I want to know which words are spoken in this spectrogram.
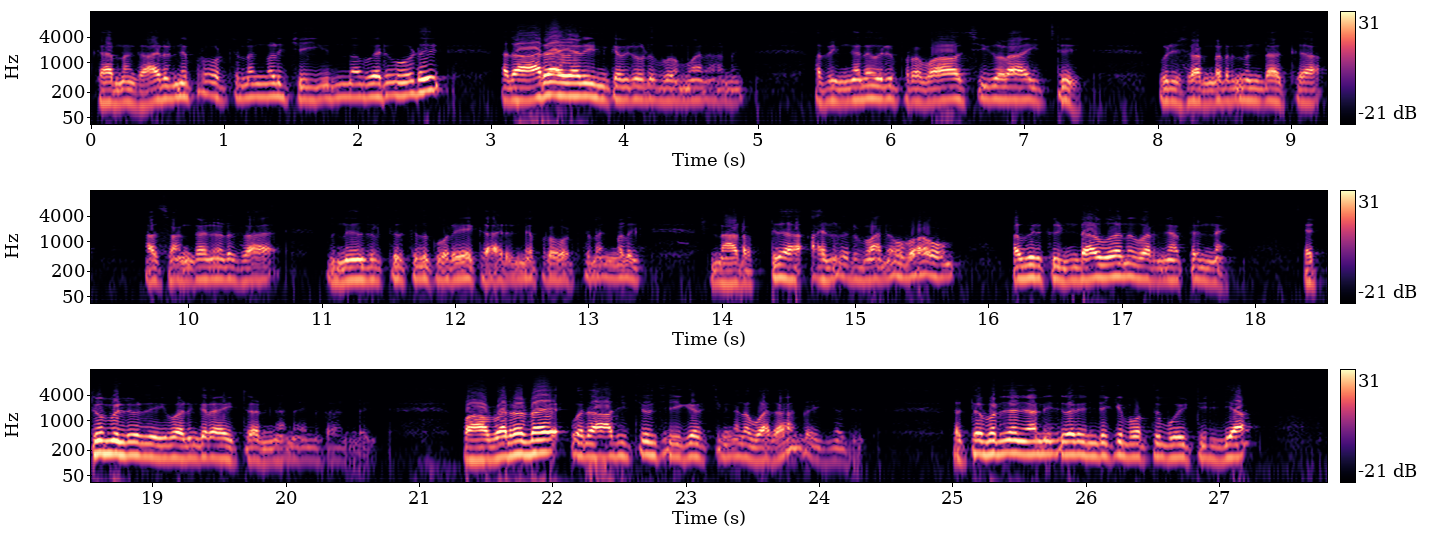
കാരണം കാരുണ്യ പ്രവർത്തനങ്ങൾ ചെയ്യുന്നവരോട് അതാരായാലും എനിക്ക് അവരോട് ബഹുമാനമാണ്. അപ്പോൾ ഇങ്ങനെ ഒരു പ്രവാസികളായിട്ട് ഒരു സംഘടന ഉണ്ടാക്കുക ആ സംഘടനയുടെ നേതൃത്വത്തിൽ കുറേ കാരുണ്യ പ്രവർത്തനങ്ങൾ നടത്തുക. അതിനുള്ളൊരു മനോഭാവം അവർക്ക് ഉണ്ടാവുക എന്ന് പറഞ്ഞാൽ തന്നെ ഏറ്റവും വലിയൊരു ദൈവാനുഗ്രഹമായിട്ടാണ് ഞാൻ അതിന് കാണുന്നത്. അപ്പോൾ അവരുടെ ഒരു ആതിഥ്യം സ്വീകരിച്ച് ഇങ്ങനെ വരാൻ കഴിഞ്ഞതിൽ സത്യം പറഞ്ഞാൽ ഞാൻ ഇതുവരെ ഇന്ത്യയ്ക്ക് പുറത്ത് പോയിട്ടില്ല.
